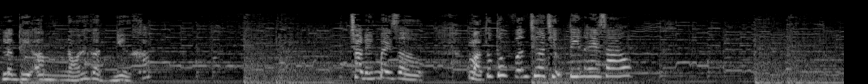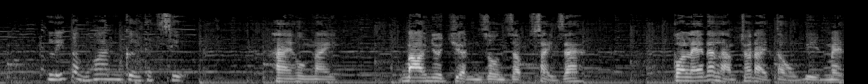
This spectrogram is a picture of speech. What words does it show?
Lâm Thị Âm nói gần như khóc cho đến bây giờ, Mà Thúc Thúc vẫn chưa chịu tin hay sao? Lý Tẩm Hoan cười thật dịu Hai hôm nay, Bao nhiêu chuyện dồn dập xảy ra, Có lẽ đã làm cho đại tẩu bị mệt,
